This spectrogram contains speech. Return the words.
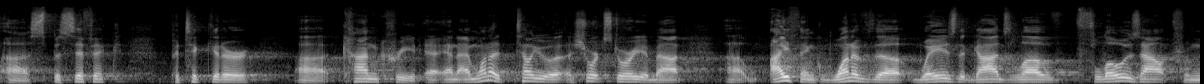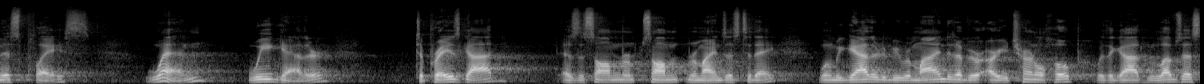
uh, specific, particular, uh, concrete. And I want to tell you a, a short story about, uh, I think, one of the ways that God's love flows out from this place when we gather to praise God, as the psalm, psalm reminds us today, when we gather to be reminded of our eternal hope with a God who loves us,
